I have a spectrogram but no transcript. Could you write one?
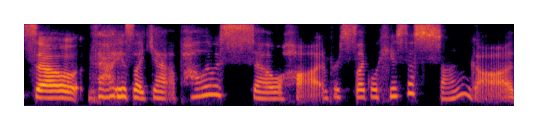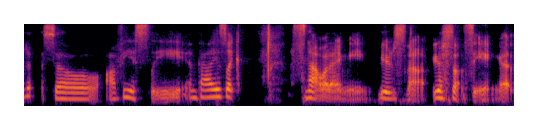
so Thalia's like, yeah, Apollo is so hot. And Percy's like, well, he's the sun god. So obviously. And Thalia's like, that's not what I mean. You're just not, you're just not seeing it.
